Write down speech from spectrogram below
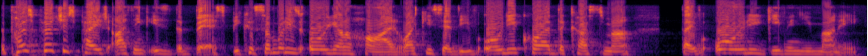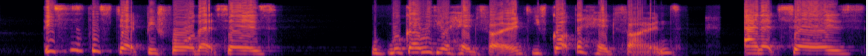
the post purchase page, I think, is the best because somebody's already on a high. Like you said, you've already acquired the customer, they've already given you money. This is the step before that says, we'll go with your headphones. You've got the headphones, and it says,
